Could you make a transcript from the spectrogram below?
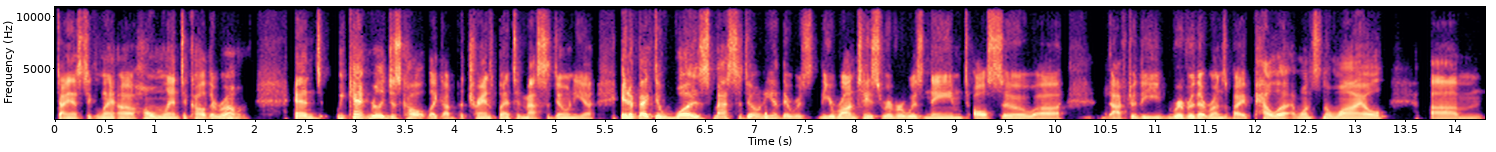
dynastic land, uh, homeland to call their own. And we can't really just call it like a, a, transplanted Macedonia. In effect, it was Macedonia. There was the Orontes River was named also uh, after the river that runs by Pella once in a while. Um,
